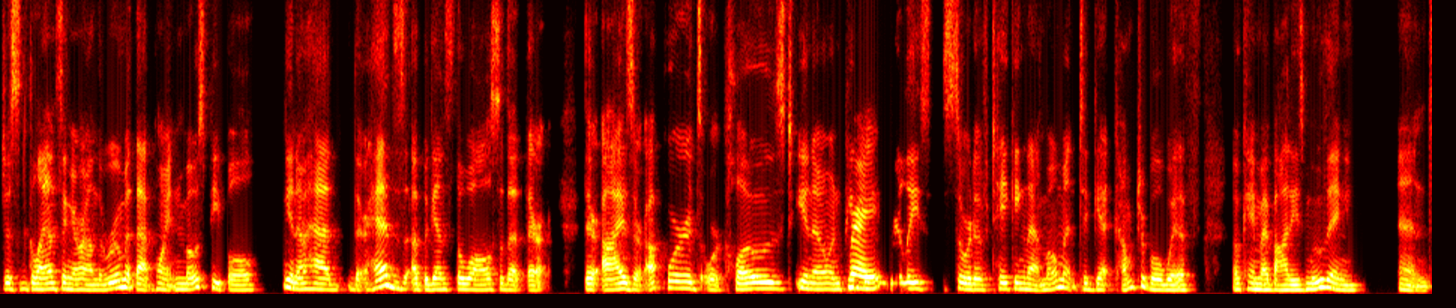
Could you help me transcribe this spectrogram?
just glancing around the room at that point, and most people you know had their heads up against the wall so that their their eyes are upwards or closed you know and people Right. really sort of taking that moment to get comfortable with okay my body's moving and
